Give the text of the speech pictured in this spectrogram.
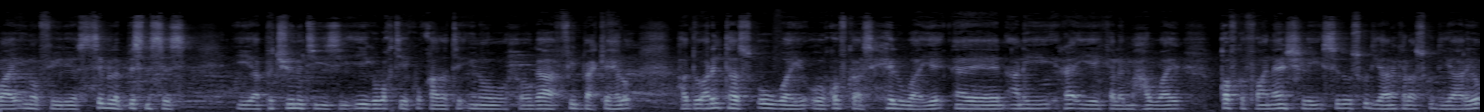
waaye inuu fiiriyo similar businesses iyo opportunities iyo iyaga waqtiga ku qaadatay inuu xoogaa feedback ka helo. Hadduu arrintaas uu waayo oo qofkaas hel waaye ani ra'yigay kale maxa waaye qofka financially siduu isku diyaarin kala isku diyaariyo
